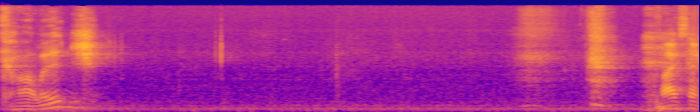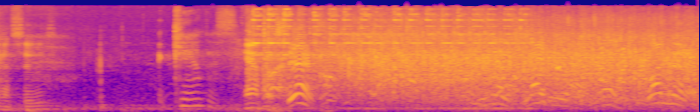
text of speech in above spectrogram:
College. Five seconds, Suze. Campus. Campus. Yes. Lightning round. One minute.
